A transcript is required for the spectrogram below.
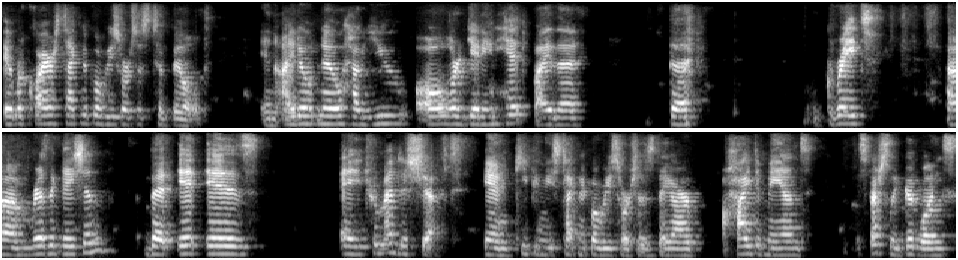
it requires technical resources to build. And I don't know how you all are getting hit by the, the great um, resignation, but it is a tremendous shift in keeping these technical resources. They are high demand, especially good ones.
